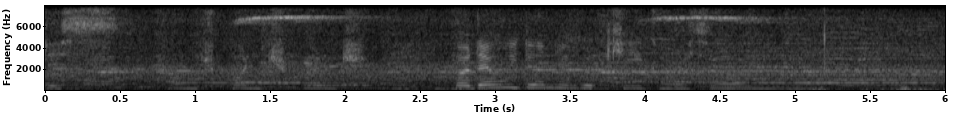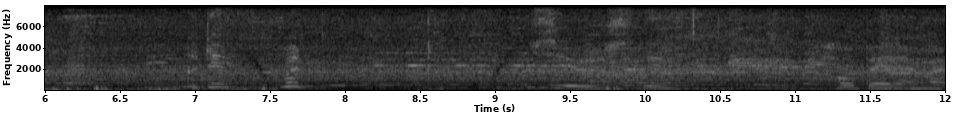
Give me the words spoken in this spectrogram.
this punch, punch, punch. But then we don't have a key card, so yeah. Good day, run! Seriously, how bad am I?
